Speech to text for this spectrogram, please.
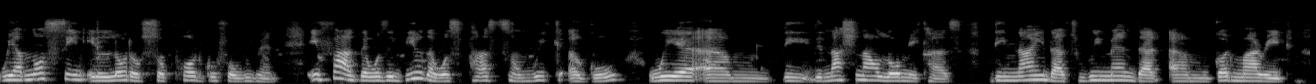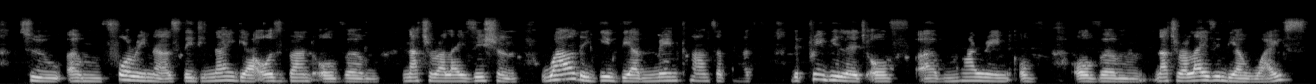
We have not seen a lot of support go for women. In fact, there was a bill that was passed some week ago where um, the, the national lawmakers denied that women that um, got married to um, foreigners, they denied their husband of um, naturalization while they gave their men counterparts the privilege of uh, marrying of of um, naturalizing their wives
